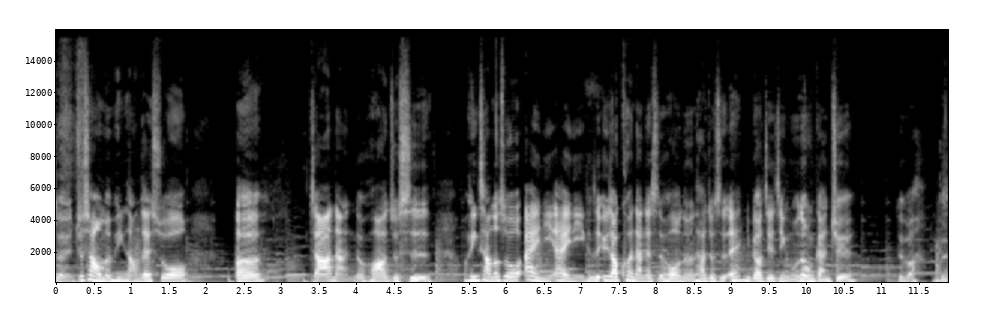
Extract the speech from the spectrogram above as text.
对，就像我们平常在说，呃，渣男的话，就是我平常都说爱你爱你，可是遇到困难的时候呢，他就是哎，你不要接近我那种感觉，对吧？对，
